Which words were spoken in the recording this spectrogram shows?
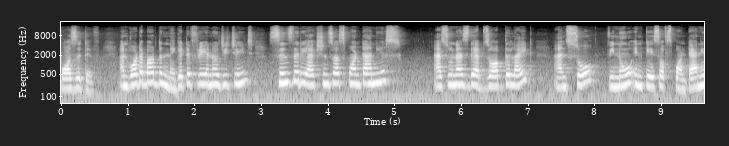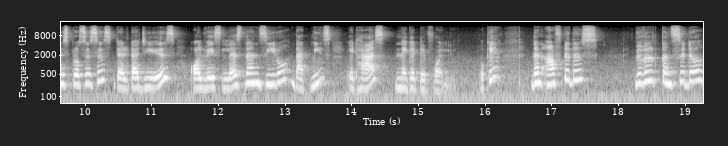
positive. And what about the negative free energy change? Since the reactions are spontaneous as soon as they absorb the light and so we know in case of spontaneous processes delta G is always less than 0 that means it has negative value okay then after this we will consider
